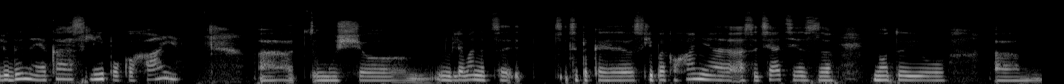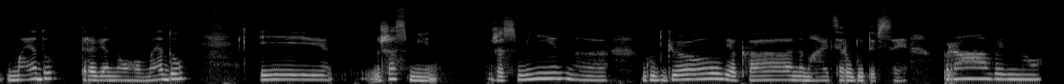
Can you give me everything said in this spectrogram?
людина, яка сліпо кохає, тому що ну, для мене це, це, таке сліпе кохання, асоціація з нотою меду, трав'яного меду і жасмін. Жасмін, good girl, яка намагається робити все правильно,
